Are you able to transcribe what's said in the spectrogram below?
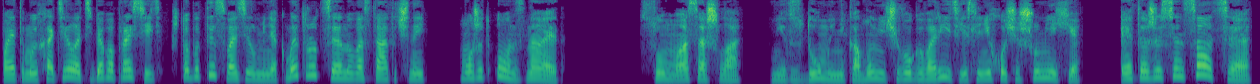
поэтому и хотела тебя попросить, чтобы ты свозил меня к мэтру цену в остаточной. Может, он знает». «С ума сошла! Не вздумай никому ничего говорить, если не хочешь шумихи. «Это же сенсация!»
